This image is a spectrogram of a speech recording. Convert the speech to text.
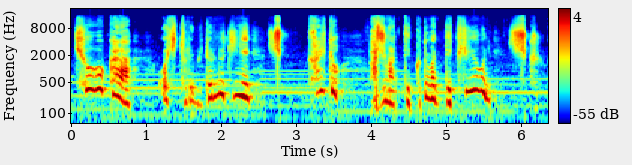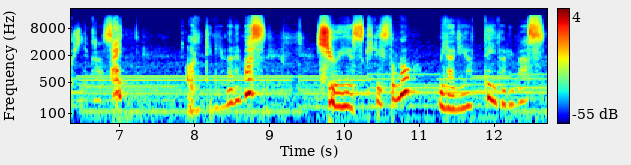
今日からお一人一人のうちにしっかりと始まっていくことができるように祝福してください。御手に委ねます。主イエスキリストの皆によって祈ります。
